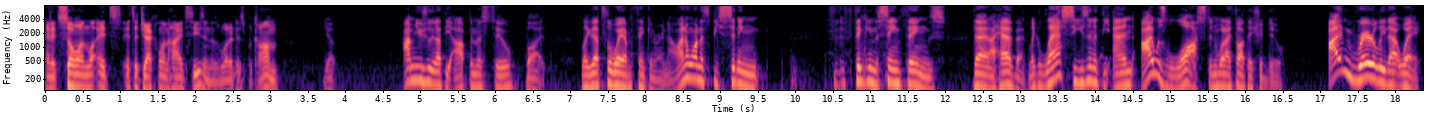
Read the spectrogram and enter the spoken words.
And it's so unli- it's it's a Jekyll and Hyde season is what it has become. I'm usually not the optimist too, but Like that's the way I'm thinking right now. I don't want to be sitting th- thinking the same things that I have been. Like last season at the end, I was lost in what I thought they should do. I'm rarely that way.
